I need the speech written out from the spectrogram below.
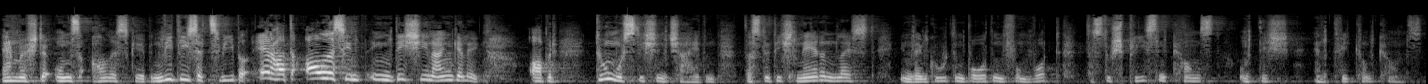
Er möchte uns alles geben, wie diese Zwiebel. Er hat alles in, in dich hineingelegt. Aber du musst dich entscheiden, dass du dich nähren lässt in dem guten Boden vom Wort, dass du sprießen kannst und dich entwickeln kannst.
